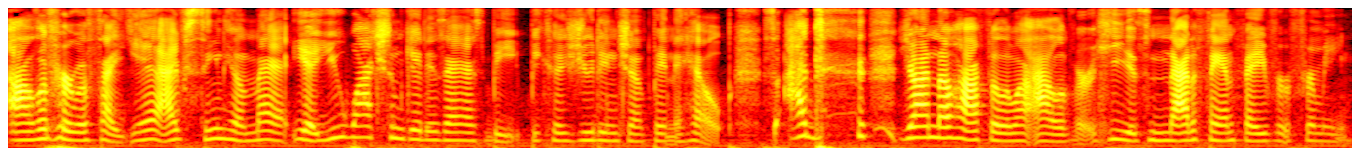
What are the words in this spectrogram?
Oliver was like, "Yeah, I've seen him mad. Yeah, you watched him get his ass beat because you didn't jump in to help." So I, y'all know how I feel about Oliver. He is not a fan favorite for me.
